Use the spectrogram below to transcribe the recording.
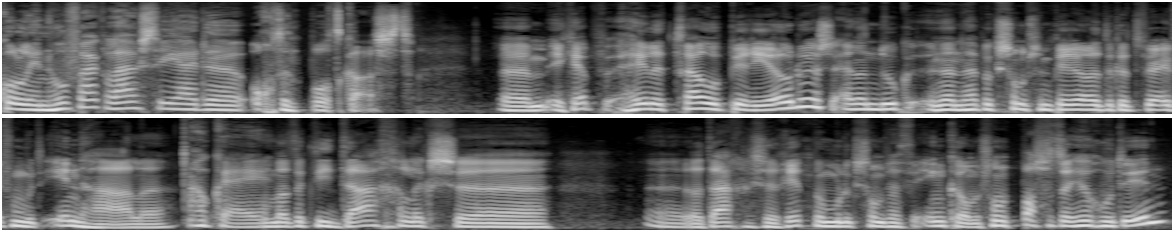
Colin, hoe vaak luister jij de ochtendpodcast? Ehm, ik heb hele trouwe periodes en dan, doe ik, en dan heb ik soms een periode dat ik het weer even moet inhalen. Oké. Omdat ik die dagelijkse, eh, dat dagelijkse ritme moet ik soms even inkomen. Soms past het er heel goed in,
